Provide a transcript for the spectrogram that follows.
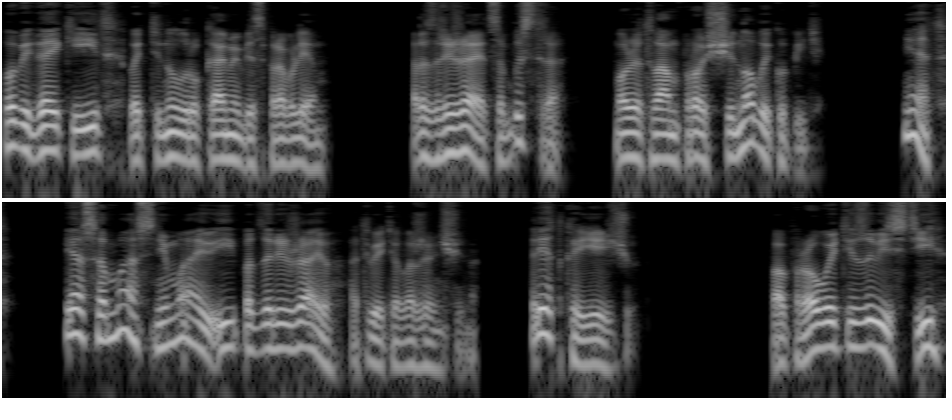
Обе гайки Ид подтянул руками без проблем. — Разряжается быстро. Может, вам проще новый купить? — Нет, я сама снимаю и подзаряжаю, — ответила женщина. — Редко езжу. — Попробуйте завести,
